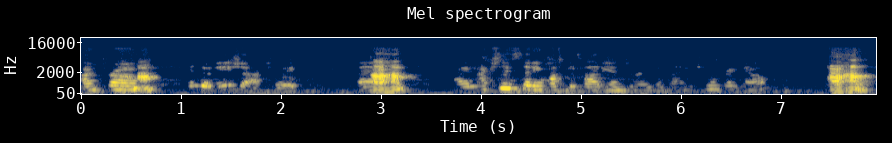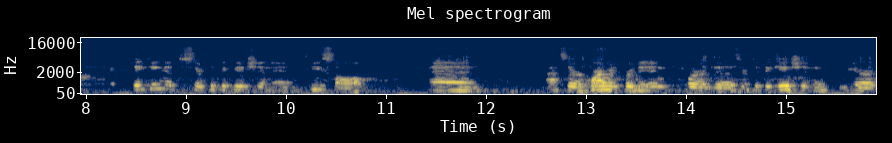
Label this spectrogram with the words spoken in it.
I'm from Huh? Indonesia, actually. And Uh huh. I'm actually studying hospitality and tourism management right now. Uh huh. I'm taking a certification in TESOL, and as a requirement for the in, for the certification, we are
